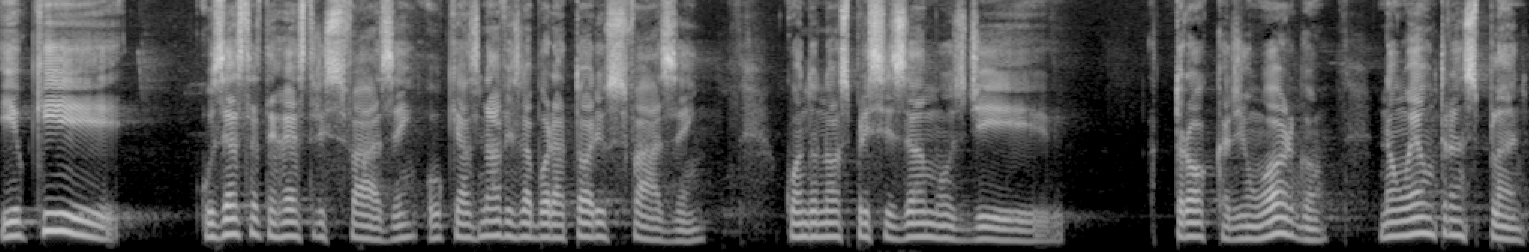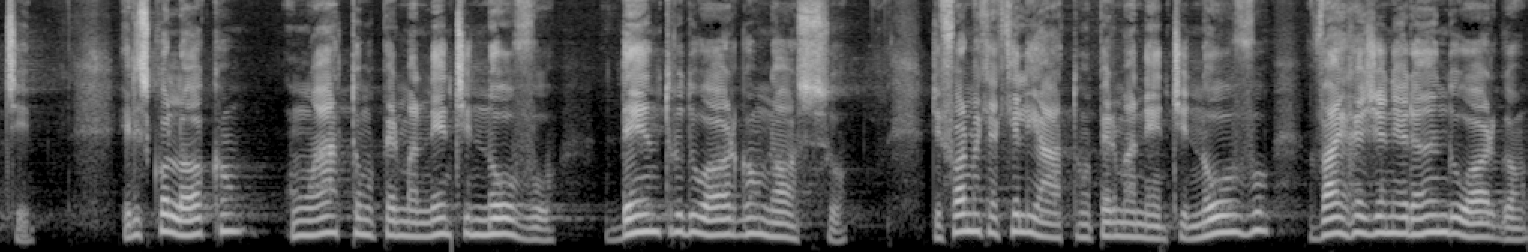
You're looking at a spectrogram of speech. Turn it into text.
E o que os extraterrestres fazem, ou que as naves laboratórios fazem, quando nós precisamos de troca de um órgão, não é um transplante. Eles colocam um átomo permanente novo dentro do órgão nosso, de forma que aquele átomo permanente novo vai regenerando o órgão.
